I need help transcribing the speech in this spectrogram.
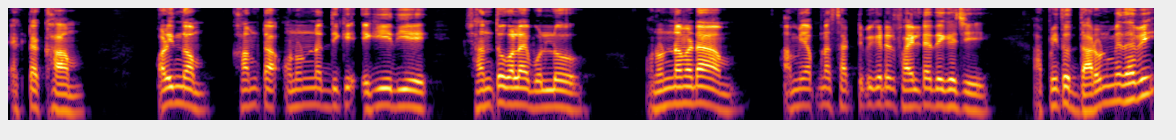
একটা খাম। অরিন্দম খামটা অনন্যার দিকে এগিয়ে দিয়ে শান্ত গলায় বলল, অনন্যা ম্যাডাম, আমি আপনার সার্টিফিকেটের ফাইলটা দেখেছি। আপনি তো দারুণ মেধাবী।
